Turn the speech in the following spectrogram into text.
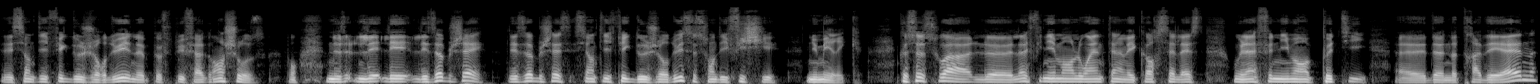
les scientifiques d'aujourd'hui ne peuvent plus faire grand-chose. Bon, les, les, les objets, les objets scientifiques d'aujourd'hui, ce sont des fichiers numériques que ce soit l'infiniment lointain, les corps célestes, ou l'infiniment petit euh, de notre ADN.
